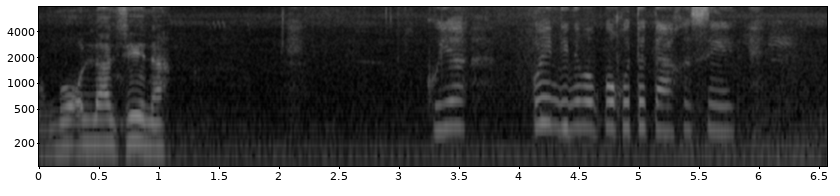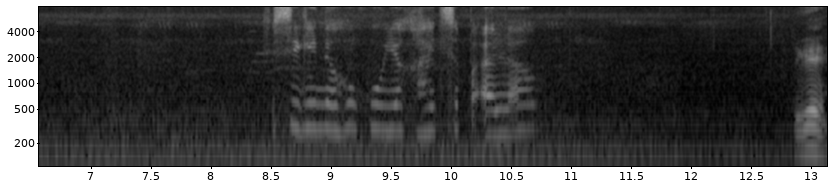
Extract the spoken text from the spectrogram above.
Huwag mo akong lansin ha. Kuya, kuya, hindi naman po ako tatakas eh. Sige na ho, kuya, kahit sa paalam. Sige.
